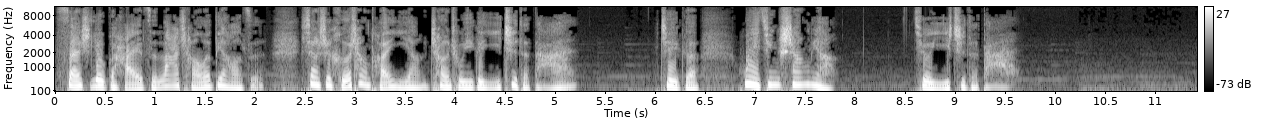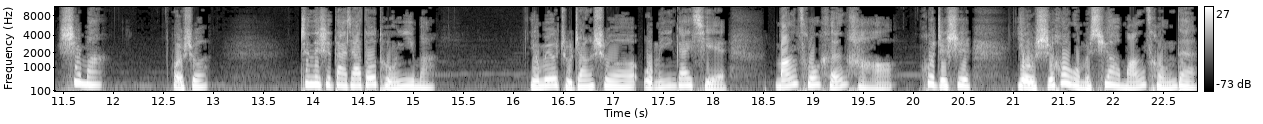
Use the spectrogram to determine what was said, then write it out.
三十六个孩子拉长了调子，像是合唱团一样唱出一个一致的答案。这个未经商量就一致的答案，是吗？我说，真的是大家都同意吗？有没有主张说我们应该写“盲从很好”，或者是“有时候我们需要盲从的”？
